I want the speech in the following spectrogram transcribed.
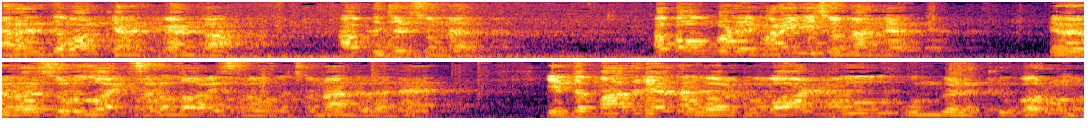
ஆனால் இந்த வாழ்க்கை எனக்கு வேண்டாம் அப்படின்னு சொல்லி சொன்னார். அப்போ அவங்களுடைய மனைவி சொன்னாங்க ஏன்னா ரசூலுல்லாஹி ஸல்லல்லாஹு அலைஹி அவங்க சொன்னாங்க தானே இந்த மாதிரியான வாழ்வு வாழ்வு உங்களுக்கு வரும்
